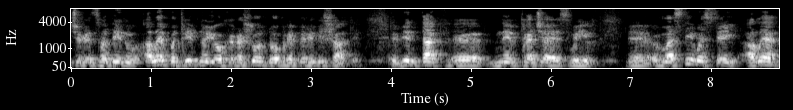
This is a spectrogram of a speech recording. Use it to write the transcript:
через годину, але потрібно його хорошо добре перемішати. Він так е, не втрачає своїх е, властивостей, але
